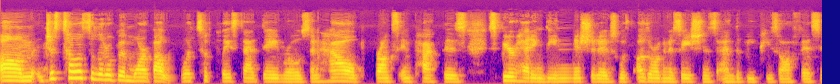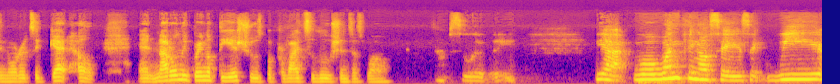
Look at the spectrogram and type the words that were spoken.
Um, just tell us a little bit more about what took place that day, Rose, and how Bronx Impact is spearheading the initiatives with other organizations and the BP's office in order to get help and not only bring up the issues, but provide solutions as well. Absolutely. Yeah, well, one thing I'll say is that we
